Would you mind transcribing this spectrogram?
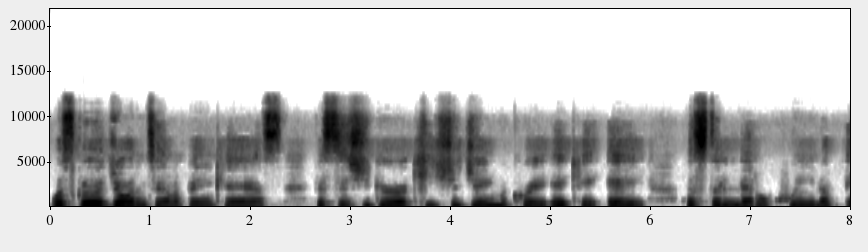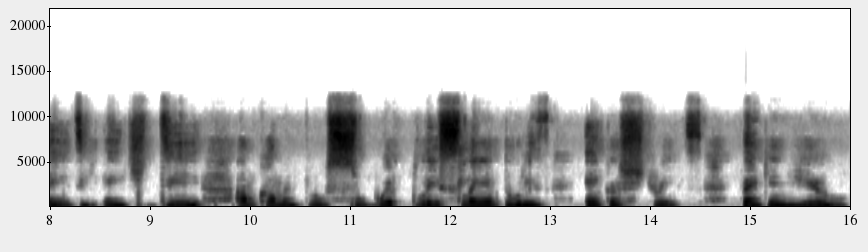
What's good, Jordan Taylor Fancast? This is your girl Keisha J. McCray, aka the Stiletto Queen of ADHD. I'm coming through swiftly, slaying through these anchor streets, thanking you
